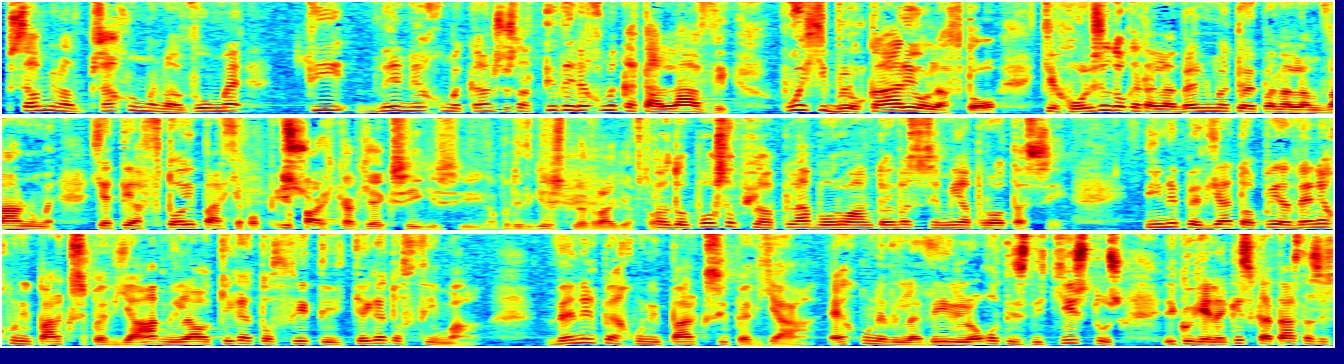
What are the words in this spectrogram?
Ψάχνουμε να, ψάχνουμε να δούμε τι δεν έχουμε κάνει σωστά, τι δεν έχουμε καταλάβει, πού έχει μπλοκάρει όλο αυτό και χωρίς να το καταλαβαίνουμε το επαναλαμβάνουμε. Γιατί αυτό υπάρχει από πίσω. Υπάρχει κάποια εξήγηση από τη δική σας πλευρά γι' αυτό; Θα το πω όσο πιο απλά μπορώ, αν το έβαζα σε μία πρόταση. Είναι παιδιά τα οποία δεν έχουν υπάρξει παιδιά, μιλάω και για το θήτη και για το θύμα. Δεν έχουν υπάρξει παιδιά, έχουν δηλαδή λόγω της δικής τους οικογενειακής κατάστασης,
